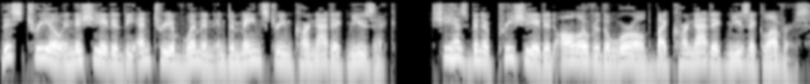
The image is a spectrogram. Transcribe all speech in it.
This trio initiated the entry of women into mainstream Carnatic music. She has been appreciated all over the world by Carnatic music lovers.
